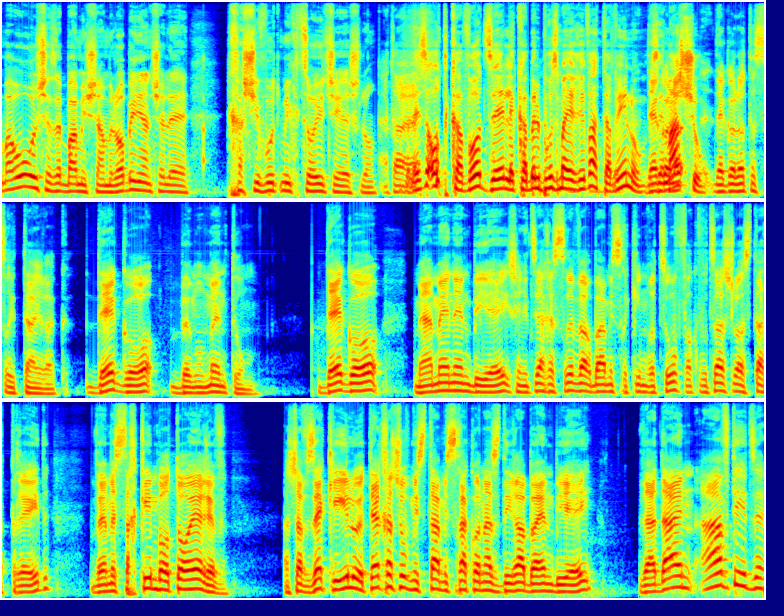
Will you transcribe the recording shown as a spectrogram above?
ברור שזה בא משם, לא בעניין של חשיבות מקצועית שיש לו. אתה- אבל איזה אות כבוד זה לקבל בוז מהיריבה, תבינו, זה דגו לא- משהו. דגו לא תסריטאי רק. דגו במומנטום. דגו, מאמן NBA, שניצח 24 משחקים רצוף, הקבוצה שלו עשתה טרייד, והם משחקים באותו ערב. עכשיו, זה כאילו יותר חשוב מסתם משחק עונה סדירה ב-NBA, ועדיין אהבתי את זה.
